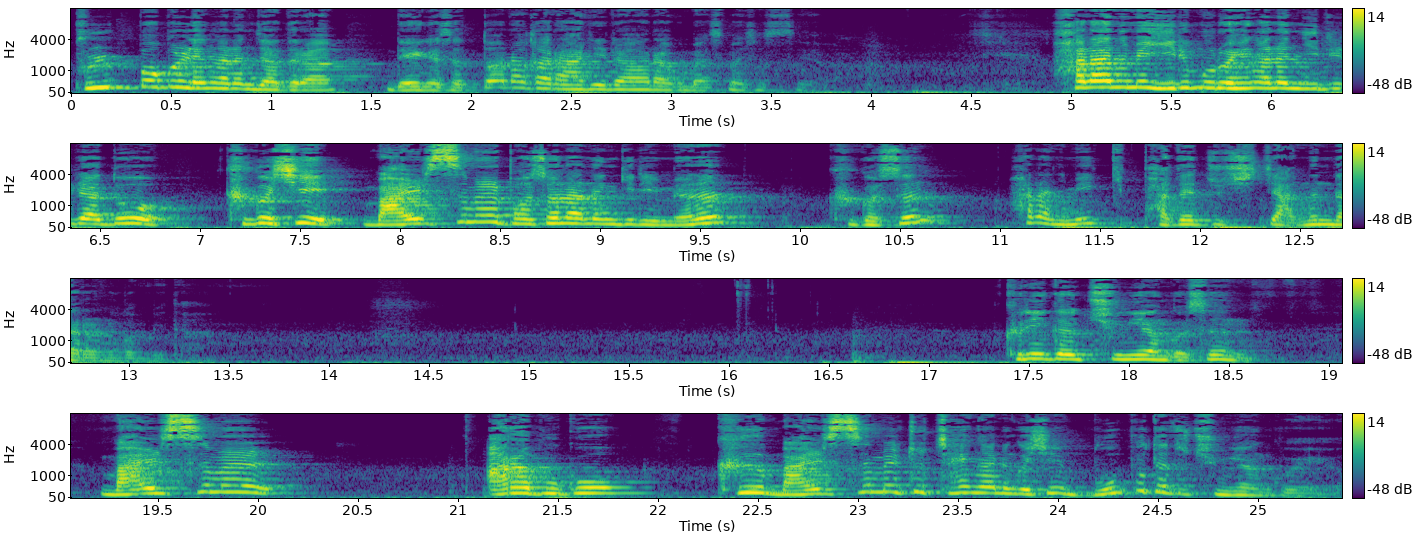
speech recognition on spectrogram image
불법을 행하는 자들아 내게서 떠나가라 하리라 라고 말씀하셨어요. 하나님의 이름으로 행하는 일이라도 그것이 말씀을 벗어나는 길이면 그것은 하나님이 받아주시지 않는다라는 겁니다. 그러니까 중요한 것은 말씀을 알아보고 그 말씀을 쫓아 행하는 것이 무엇보다도 중요한 거예요.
